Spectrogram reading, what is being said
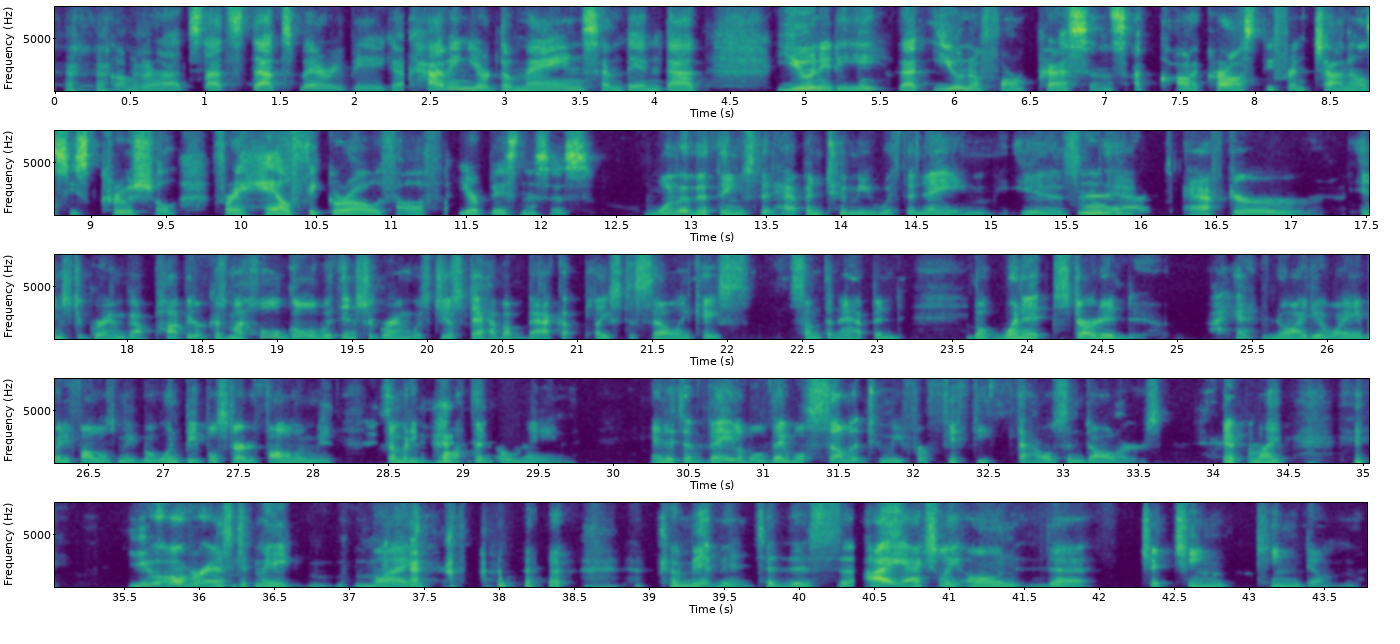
Congrats. That's that's very big. Uh, Having your domains and then that unity, that uniform presence ac- across different channels is crucial for a healthy growth of your businesses. one of the things that happened to me with the name is Mm. that after Instagram got popular, because my whole goal with Instagram was just to have a backup place to sell in case something happened. But when it started, I have no idea why anybody follows me, but when people started following me, somebody bought the domain and it's available. They will sell it to me for $50,000. And I'm like, you overestimate my commitment to this. Uh, I actually own the Cha-Ching Kingdom.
